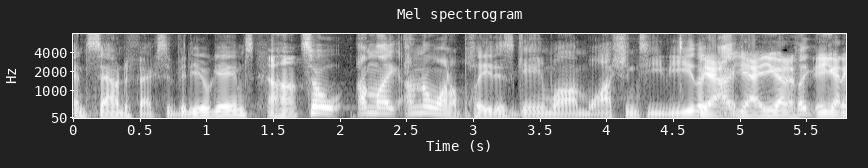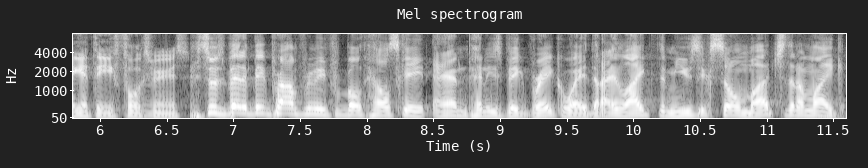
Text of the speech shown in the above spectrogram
and sound effects of video games. Uh-huh. So I'm like, I don't want to play this game while I'm watching TV. Like, yeah, I- yeah, you gotta like, you gotta get the full experience. so it's been a big problem for me for both Helskate and Penny's Big Breakaway that I like the music so much that I'm like,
